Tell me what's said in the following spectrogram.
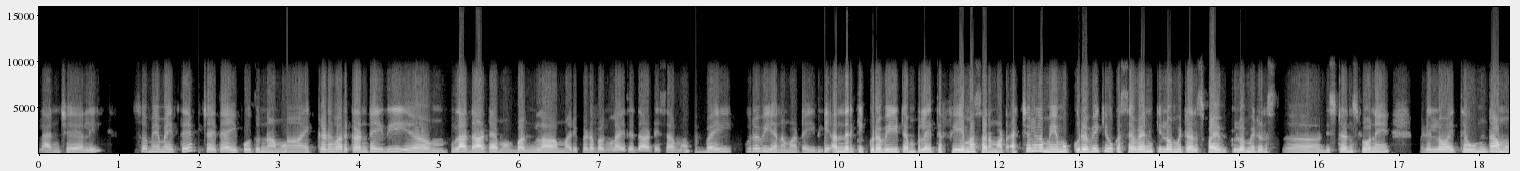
ప్లాన్ చేయాలి. సో మేమైతే రీచ్ అయితే అయిపోతున్నాము. ఎక్కడ వరకు అంటే ఇది బంగ్లా దాటాము. బంగ్లా మరిపెడ బంగ్లా అయితే దాటేసాము బై కురవి అన్నమాట ఇది. అందరికి కురవి టెంపుల్ అయితే ఫేమస్ అన్నమాట. యాక్చువల్గా మేము కురవికి ఒక సెవెన్ కిలోమీటర్స్ ఫైవ్ కిలోమీటర్స్ డిస్టెన్స్లోనే మిడిల్లో అయితే ఉంటాము.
